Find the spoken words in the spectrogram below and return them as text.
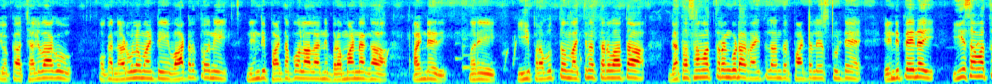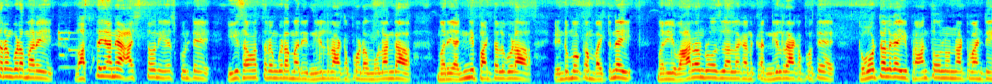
ఈ యొక్క చలివాగు ఒక నడుముల వంటి వాటర్తోని నిండి పంట పొలాలన్నీ బ్రహ్మాండంగా పండేది. మరి ఈ ప్రభుత్వం వచ్చిన తర్వాత గత సంవత్సరం కూడా రైతులందరూ పంటలు వేసుకుంటే ఎండిపోయినాయి. ఈ సంవత్సరం కూడా మరి వస్తాయి అనే ఆశతోని వేసుకుంటే ఈ సంవత్సరం కూడా మరి నీళ్ళు రాకపోవడం మూలంగా మరి అన్ని పంటలు కూడా ఎండుముఖం పట్టినాయి. మరి ఈ వారం రోజులలో కనుక నీళ్ళు రాకపోతే టోటల్గా ఈ ప్రాంతంలో ఉన్నటువంటి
